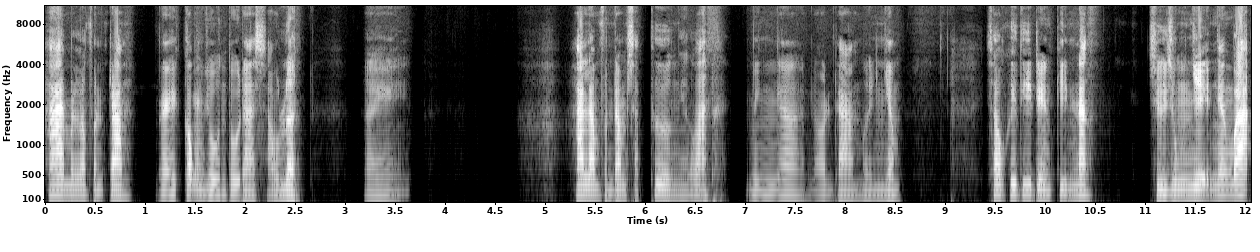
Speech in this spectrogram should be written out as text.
25% đấy cộng dồn tối đa 6 lần. Đấy. 25% sát thương nhé các bạn. Mình à, nói đam hơi nhầm. Sau khi thi triển kỹ năng sử dụng nhện nha các bạn.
